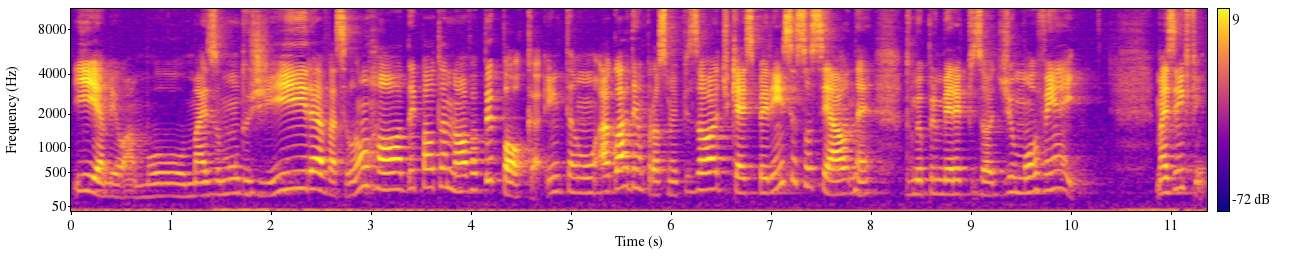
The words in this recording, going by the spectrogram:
Ia, meu amor, mas o mundo gira, vacilão roda e pauta nova pipoca. Então, aguardem o próximo episódio, que é a experiência social, né, do meu primeiro episódio de humor vem aí. Mas enfim,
